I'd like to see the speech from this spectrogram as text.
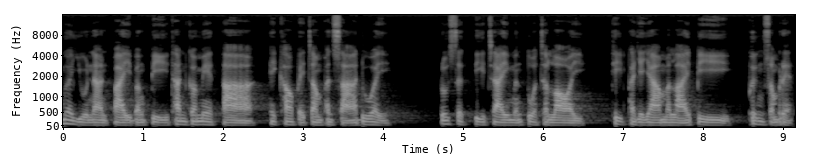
เมื่ออยู่นานไปบางปีท่านก็เมตตาให้เข้าไปจำพรรษาด้วย รู้สึกดีใจเหมือนตัวจะลอย ที่พยายามมาหลายปีพึ่งสำเร็จ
